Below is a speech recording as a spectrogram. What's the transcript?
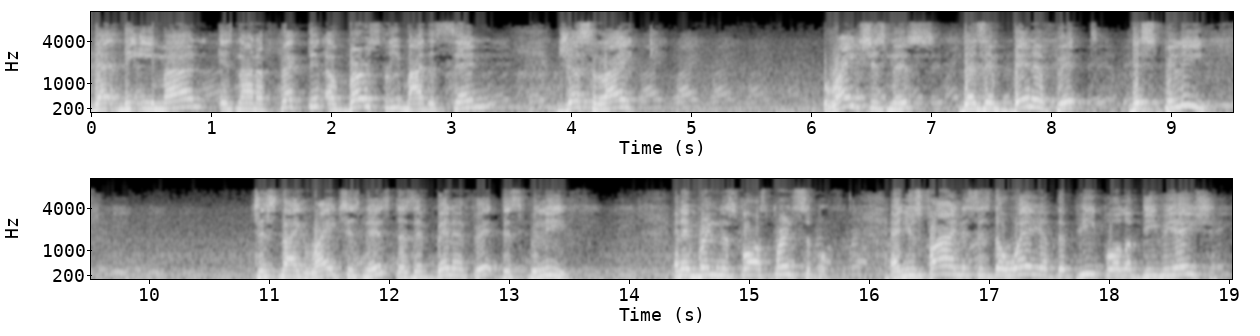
that the Iman is not affected adversely by the sin, just like righteousness doesn't benefit disbelief. Just like righteousness doesn't benefit disbelief. And they bring this false principle. And you find this is the way of the people of deviation.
